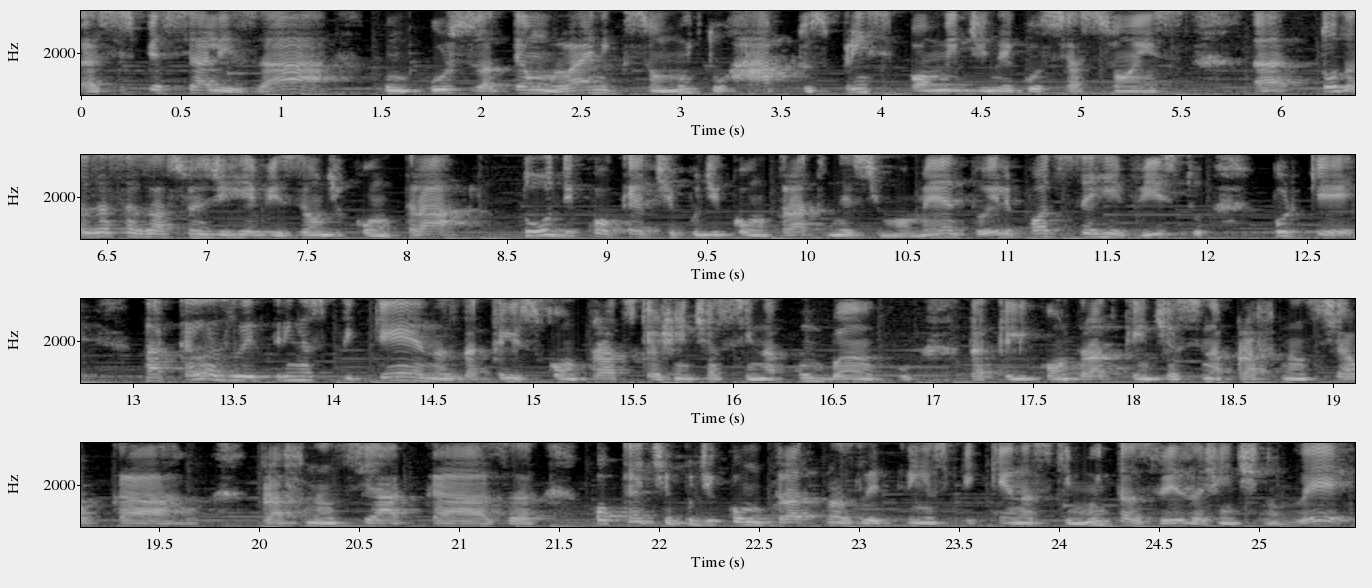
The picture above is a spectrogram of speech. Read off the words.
eh, se especializar com cursos até online que são muito rápidos, principalmente de negociações. Uh, todas essas ações de revisão de contrato, todo e qualquer tipo de contrato neste momento, ele pode ser revisto. Por quê? Naquelas letrinhas pequenas, daqueles contratos que a gente assina com o banco, daquele contrato que a gente assina para financiar o carro, para financiar a casa, qualquer tipo de contrato nas letrinhas pequenas que muitas vezes a gente não lê,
